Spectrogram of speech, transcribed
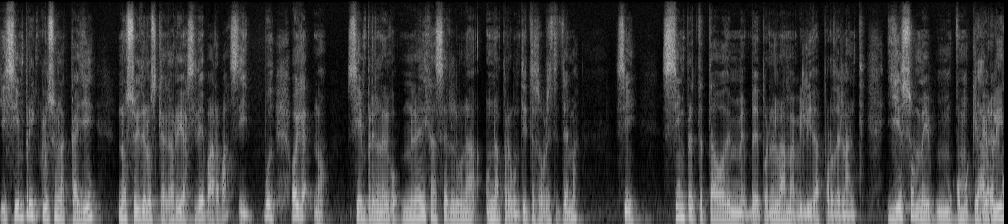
Y siempre, incluso en la calle, no soy de los que agarro y así de barbas y, uy, oiga, no, siempre le digo, ¿me deja hacerle una, una preguntita sobre este tema? Sí, siempre he tratado de, poner la amabilidad por delante. Y eso me, como que Te me abre blinda.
